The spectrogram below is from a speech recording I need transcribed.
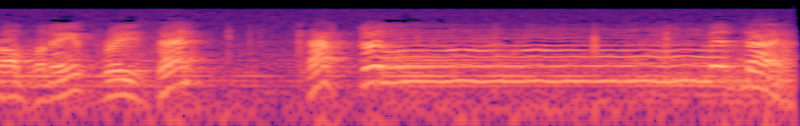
Company present Captain Midnight.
